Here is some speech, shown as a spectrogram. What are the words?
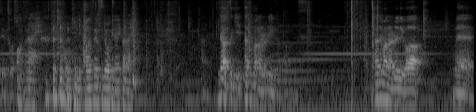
で成功します、危ない。本気に感染するわけにはいかない、では次立花瑠璃のターンです。立花瑠璃は、え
